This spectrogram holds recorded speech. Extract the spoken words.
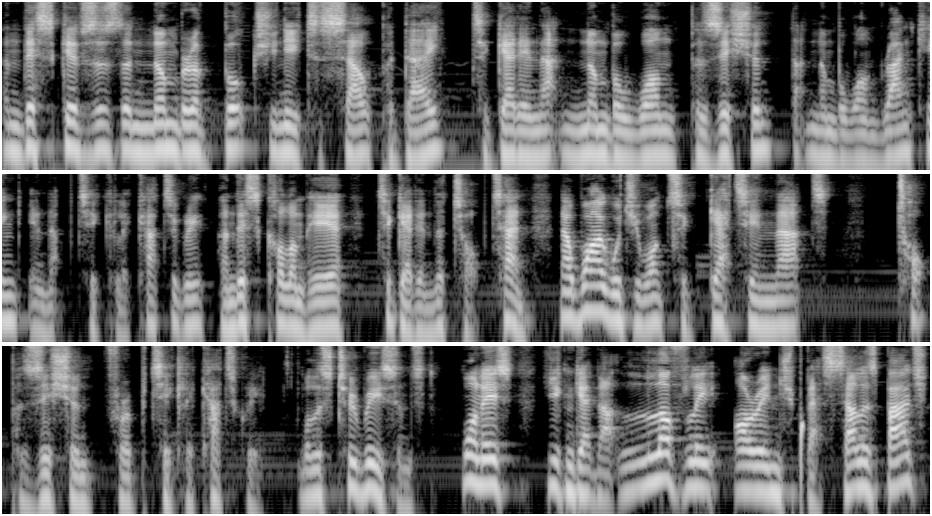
and this gives us the number of books you need to sell per day to get in that number one position, that number one ranking in that particular category. And this column here to get in the top 10. Now, why would you want to get in that top position for a particular category? Well, there's two reasons. One is you can get that lovely orange bestsellers badge,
